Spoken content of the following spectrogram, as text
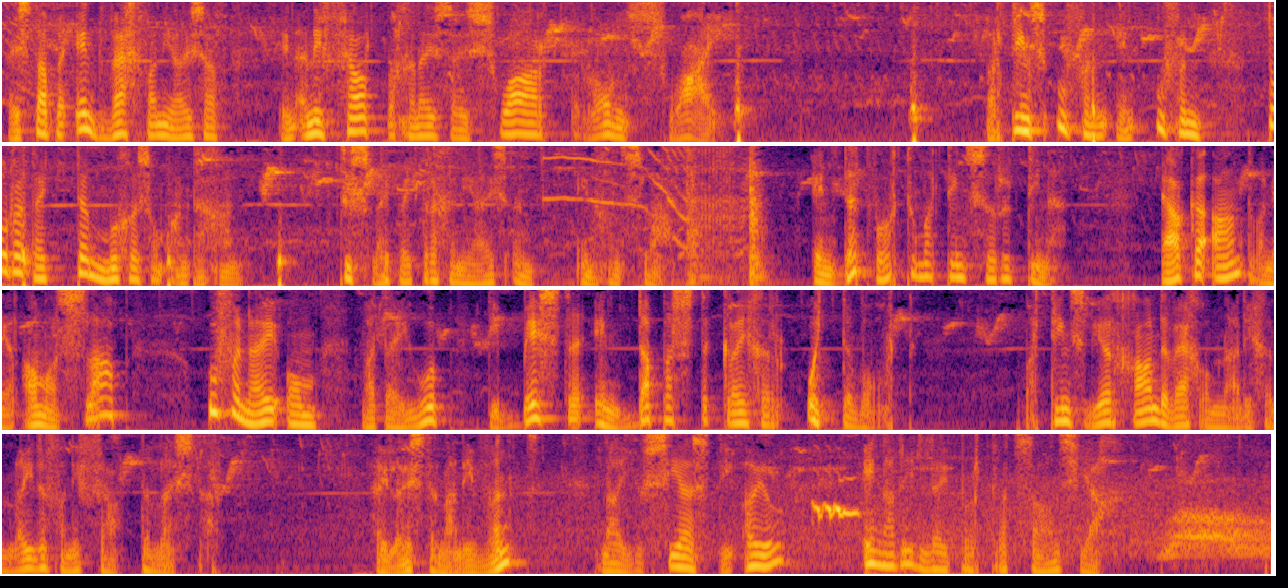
Hy stap 'n ent weg van die huis af en in die veld begin hy sy swaard rondswaai. Martiens oefen en oefen totdat hy te moeg is om aan te gaan. Toe sluip hy terug in die huis in en gaan slaap. En dit word toe Martiens se rotine. Elke aand wanneer almal slaap, oefen hy om wat hy hoop die beste en dapperste kryger ooit te word. Martiens leer gaandeweg om na die geluide van die veld te luister. Hy luister na die wind, na Josias die uil en na die luiperd wat saans jag.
